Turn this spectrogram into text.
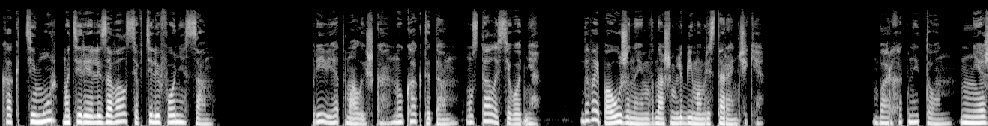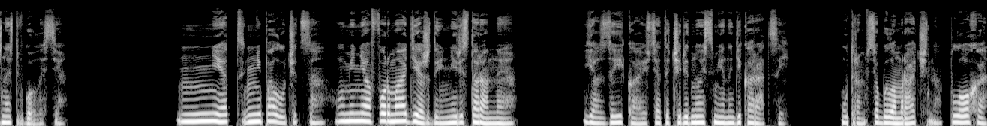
как Тимур материализовался в телефоне сам. «Привет, малышка. Ну как ты там? Устала сегодня? Давай поужинаем в нашем любимом ресторанчике». Бархатный тон, нежность в голосе. «Нет, не получится. У меня форма одежды, не ресторанная». Я заикаюсь от очередной смены декораций. Утром все было мрачно, плохо.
